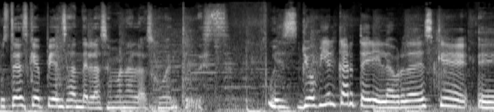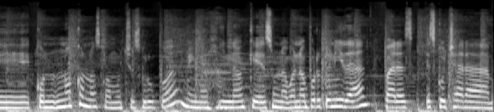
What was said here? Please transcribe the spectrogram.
¿Ustedes qué piensan de la Semana de las Juventudes? Pues yo vi el cartel y la verdad es que eh, con- no conozco a muchos grupos. Me imagino que es una buena oportunidad para es- escuchar a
